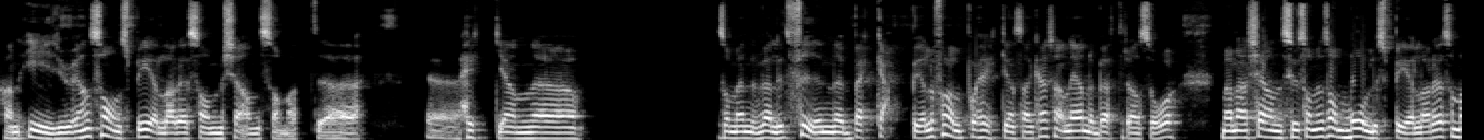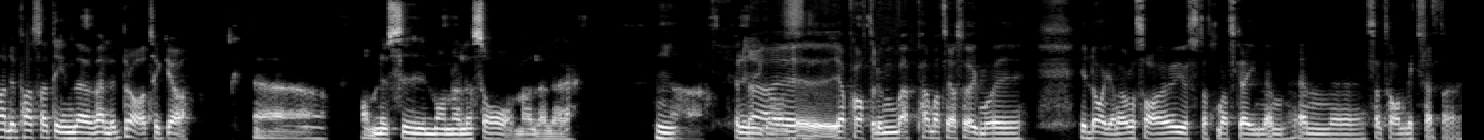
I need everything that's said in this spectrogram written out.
han är ju en sån spelare som känns som att Häcken som en väldigt fin backup i alla fall på Häcken. Sen kanske han är ännu bättre än så. Men han känns ju som en sån bollspelare som hade passat in där väldigt bra tycker jag. Uh, om nu Simon eller Samuel eller mm. uh, Jag pratade med Per-Mattias Högmo i, i dagarna och då sa jag just att man ska in en, en uh, central mittfältare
